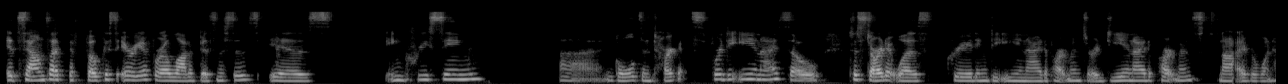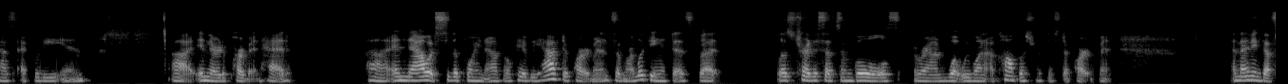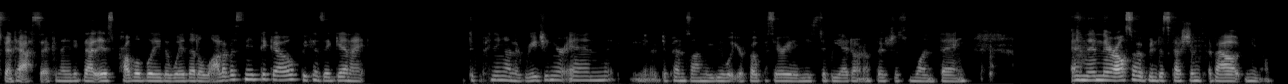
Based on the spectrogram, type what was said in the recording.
it sounds like the focus area for a lot of businesses is increasing uh, goals and targets for DE and I. So to start, it was creating DE and I departments or D and I departments because not everyone has equity in uh, in their department head. Uh, and now it's to the point of okay, we have departments and we're looking at this, but let's try to set some goals around what we want to accomplish with this department. And I think that's fantastic. And I think that is probably the way that a lot of us need to go because again, I depending on the region you're in, you know, depends on maybe what your focus area needs to be. I don't know if there's just one thing. And then there also have been discussions about, you know,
